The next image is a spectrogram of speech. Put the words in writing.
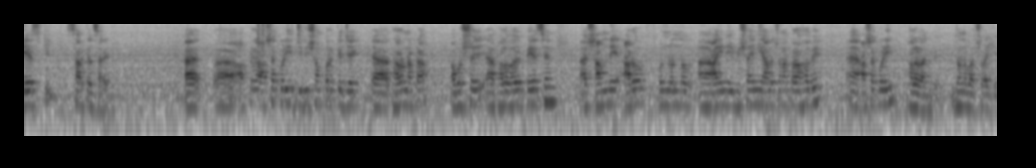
এএসপি সার্কেল স্যারের আপনারা আশা করি জিডি সম্পর্কে যে ধারণাটা অবশ্যই ভালোভাবে পেয়েছেন। সামনে আরও অন্য অন্য আইনি বিষয় নিয়ে আলোচনা করা হবে। আশা করি ভালো লাগবে। ধন্যবাদ সবাইকে।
